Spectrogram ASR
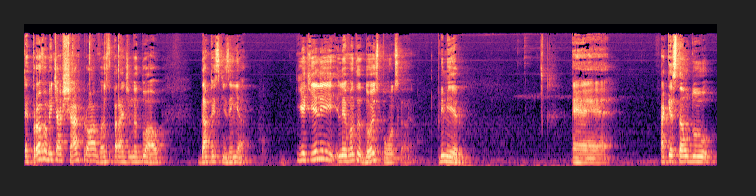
é provavelmente a chave para o avanço do paradigma atual da pesquisa em IA. E aqui ele levanta dois pontos, galera. Primeiro, é a questão do,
